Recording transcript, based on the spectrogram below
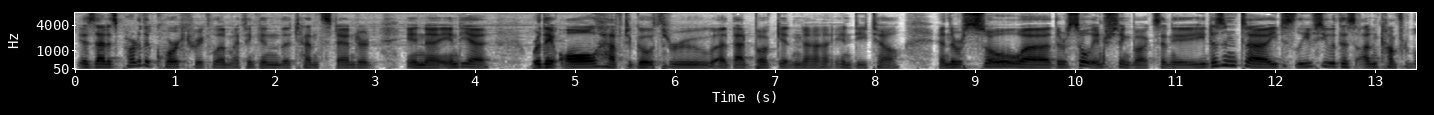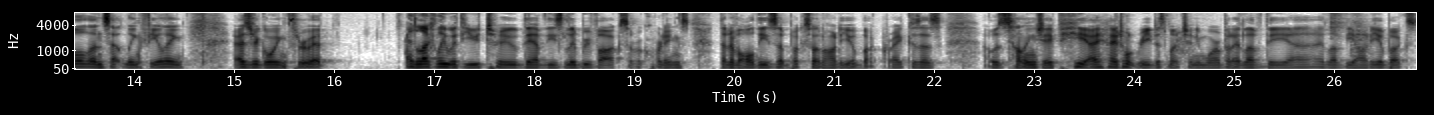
is that it's part of the core curriculum. I think in the tenth standard in uh, India, where they all have to go through uh, that book in uh, in detail. And there were so uh, there were so interesting books, and he, doesn't he just leaves you with this uncomfortable, unsettling feeling as you're going through it. And luckily with YouTube, they have these LibriVox recordings that have all these uh, books on audiobook, right? Because as I was telling JP, I, I don't read as much anymore, but I love the uh, I love the audiobooks.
